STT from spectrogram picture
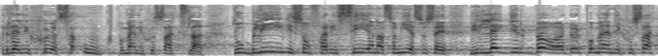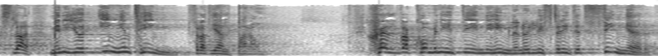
religiösa ok på människors axlar. Då blir vi som fariseerna som Jesus säger, ni lägger bördor på människors axlar, men ni gör ingenting för att hjälpa dem. Själva kommer ni inte in i himlen och lyfter inte ett finger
